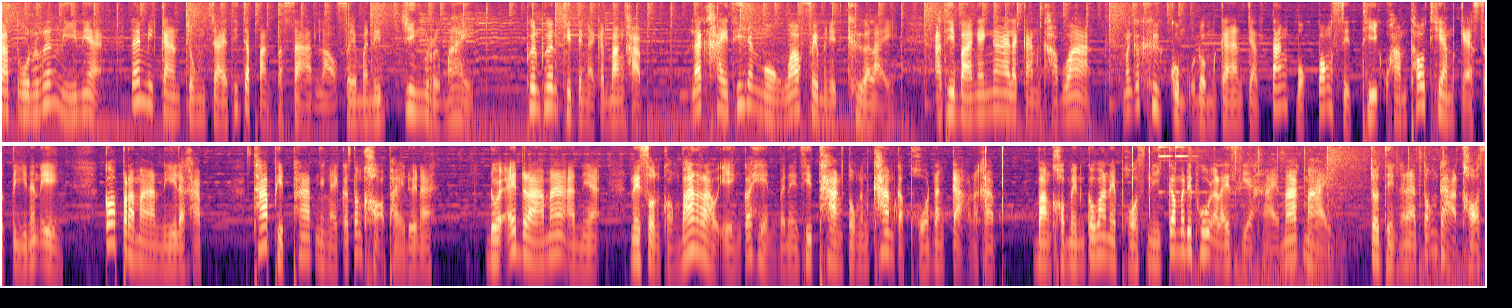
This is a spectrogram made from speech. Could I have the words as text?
การ์ตูนเรื่องนี้เนี่ยได้มีการจงใจที่จะปั่นประสาทเหล่าเฟมินิสต์จริงหรือไม่ เพื่อนๆคิดยังไงกันบ้างครับ และใครที่ยังงงว่าเฟมินิสต์คืออะไร อธิบายง่ายๆ แล้วกันครับว่า มันก็คือกลุ่มอุดมการณ์จัดตั้งปกป้องสิทธิความเท่าเทียมแก่สตรีนั่นเอง ก็ประมาณนี้แหละครับ ถ้าผิดพลาดยังไงก็ต้องขออภัยด้วยนะ โดยไอ้ดราม่าอันเนี้ยในส่วนของบ้านเราเองก็เห็นไปในทิศทางตรงกันข้ามกับโพสต์ดังกล่าวนะครับ บางคอมเมนต์ก็ว่าในโพสต์นี้ก็ไม่ได้พูดอะไรเสียหายมากมาย จนถึงขนาดต้องด่าทอเ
